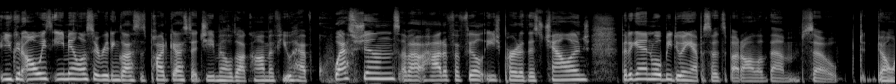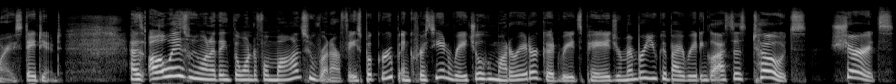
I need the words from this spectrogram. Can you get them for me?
You can always email us at readingglassespodcast at gmail.com if you have questions about how to fulfill each part of this challenge. But again, we'll be doing episodes about all of them. So don't worry, stay tuned. As always, we want to thank the wonderful mods who run our Facebook group and Chrissy and Rachel who moderate our Goodreads page. Remember, you could buy reading glasses, totes, shirts,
